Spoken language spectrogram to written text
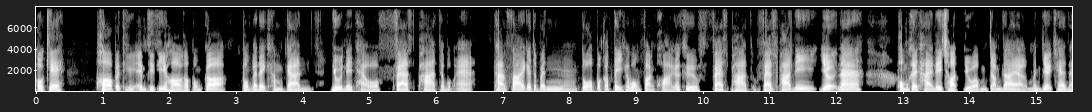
โอเค พอไปถึง MCC Hall ครับผมก็ผมก็ได้ทำการอยู่ในแถว Fast Pass ครับผมอาทางซ้ายก็จะเป็นตั๋วปกติครับผมฝั่งขวาก็คือ Fast Pass Fast Pass นี่เยอะนะ ผมเคยถ่ายในช็อตอยู่อะผมจำได้อะมันเยอะแค่ไหน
